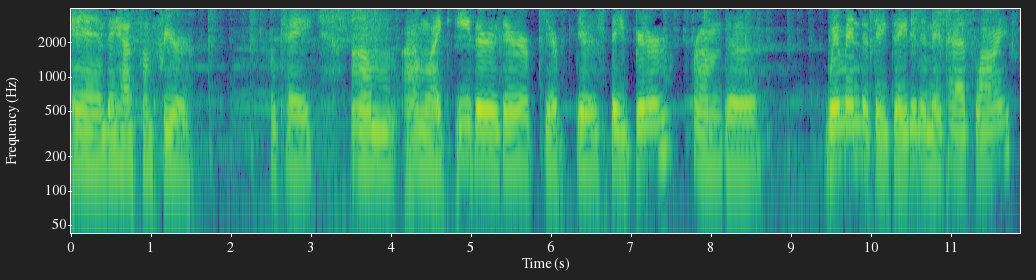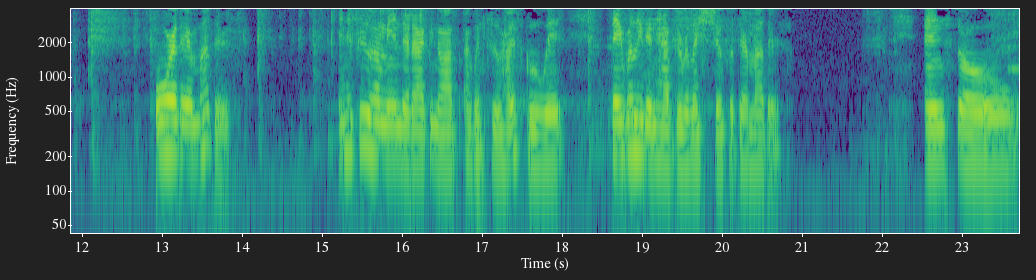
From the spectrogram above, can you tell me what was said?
and they have some fear. Okay, um, I'm like either they're they're they're stay bitter from the women that they dated in their past life, or their mothers. And a few of men that I you know I, I went to high school with, they really didn't have good relationships with their mothers. And so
